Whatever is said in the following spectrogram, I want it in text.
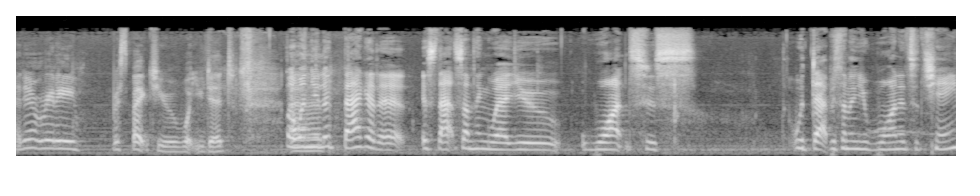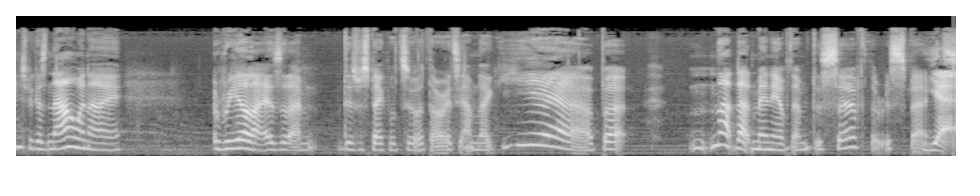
I didn't really respect you what you did. Well, when you Uh, look back at it, is that something where you want to? S- would that be something you wanted to change? Because now, when I realize that I'm disrespectful to authority, I'm like, yeah, but not that many of them deserve the respect. Yeah.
